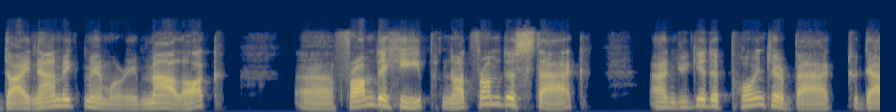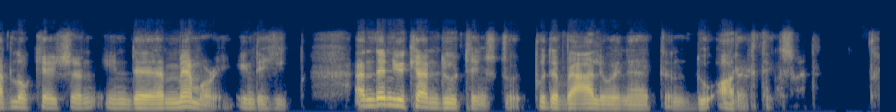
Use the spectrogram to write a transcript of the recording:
dynamic memory, malloc, uh, from the heap, not from the stack, and you get a pointer back to that location in the memory, in the heap. And then you can do things to it, put a value in it and do other things with it.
